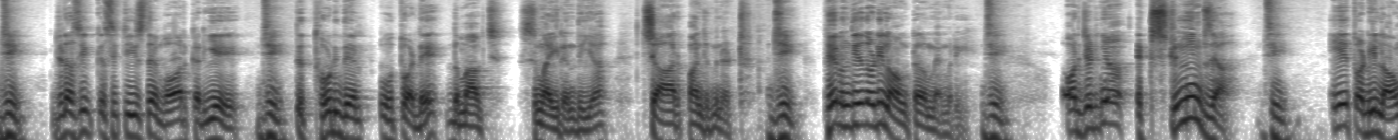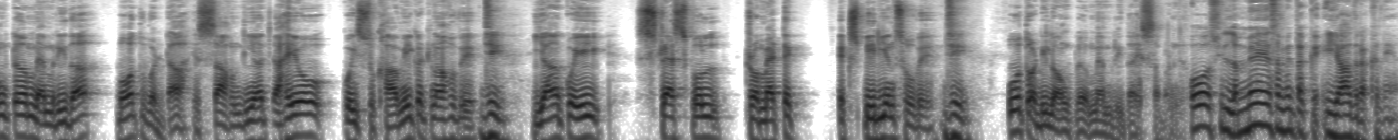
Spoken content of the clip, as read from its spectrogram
ਜੀ ਜਿਹੜਾ ਅਸੀਂ ਕਿਸੇ ਚੀਜ਼ ਤੇ ਗੌਰ ਕਰੀਏ ਜੀ। ਤੇ ਥੋੜੀ ਦੇਰ ਉਹ ਤੁਹਾਡੇ ਦਿਮਾਗ 'ਚ ਸਮਾਈ ਰਹਿੰਦੀ ਆ 4-5 ਮਿੰਟ। ਜੀ। ਫਿਰ ਹੁੰਦੀ ਆ ਤੁਹਾਡੀ ਲੌਂਗ ਟਰਮ ਮੈਮਰੀ ਜੀ। ਔਰ ਜਿਹੜੀਆਂ ਐਕਸਟ੍ਰੀਮਸ ਆ ਜੀ। ਇਹ ਤੁਹਾਡੀ ਲੌਂਗ ਟਰਮ ਮੈਮਰੀ ਦਾ ਬਹੁਤ ਵੱਡਾ ਹਿੱਸਾ ਹੁੰਦੀਆਂ ਚਾਹੇ ਉਹ ਕੋਈ ਸੁਖਾਵੀ ਘਟਨਾ ਹੋਵੇ ਜੀ। ਜਾਂ ਕੋਈ ਸਟ੍ਰੈਸਫੁਲ ਟਰੋਮੈਟਿਕ ਐਕਸਪੀਰੀਅੰਸ ਹੋਵੇ ਜੀ। ਉਹ ਤੁਹਾਡੀ ਲੌਂਗ ਟਰਮ ਮੈਮਰੀ ਦਾ ਹਿੱਸਾ ਬਣ ਜਾਂਦਾ। ਉਹ ਅਸੀਂ ਲੰਮੇ ਸਮੇਂ ਤੱਕ ਯਾਦ ਰੱਖਦੇ ਹਾਂ।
